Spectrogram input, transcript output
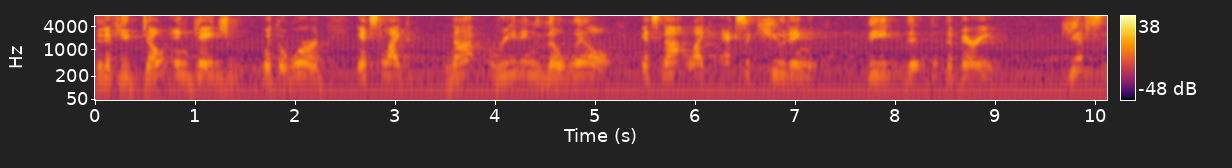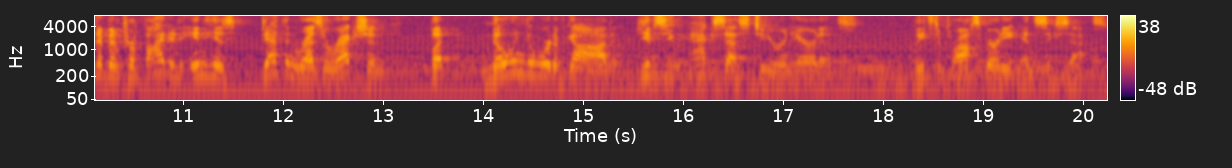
that if you don't engage with the word, it's like not reading the will. It's not like executing the, the, the, very gifts that have been provided in his death and resurrection but knowing the Word of God gives you access to your inheritance, leads to prosperity and success.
